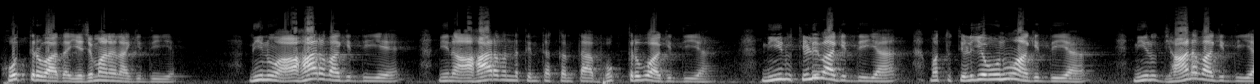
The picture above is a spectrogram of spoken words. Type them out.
ಹೋತ್ರವಾದ ಯಜಮಾನನಾಗಿದ್ದೀಯೆ? ನೀನು ಆಹಾರವಾಗಿದ್ದೀಯೆ, ನೀನು ಆಹಾರವನ್ನು ತಿಂತಕ್ಕಂಥ ಭೋಕ್ತೃವೂ ಆಗಿದ್ದೀಯ, ನೀನು ತಿಳಿವಾಗಿದ್ದೀಯ ಮತ್ತು ತಿಳಿಯವನೂ ಆಗಿದ್ದೀಯ, ನೀನು ಧ್ಯಾನವಾಗಿದ್ದೀಯ,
